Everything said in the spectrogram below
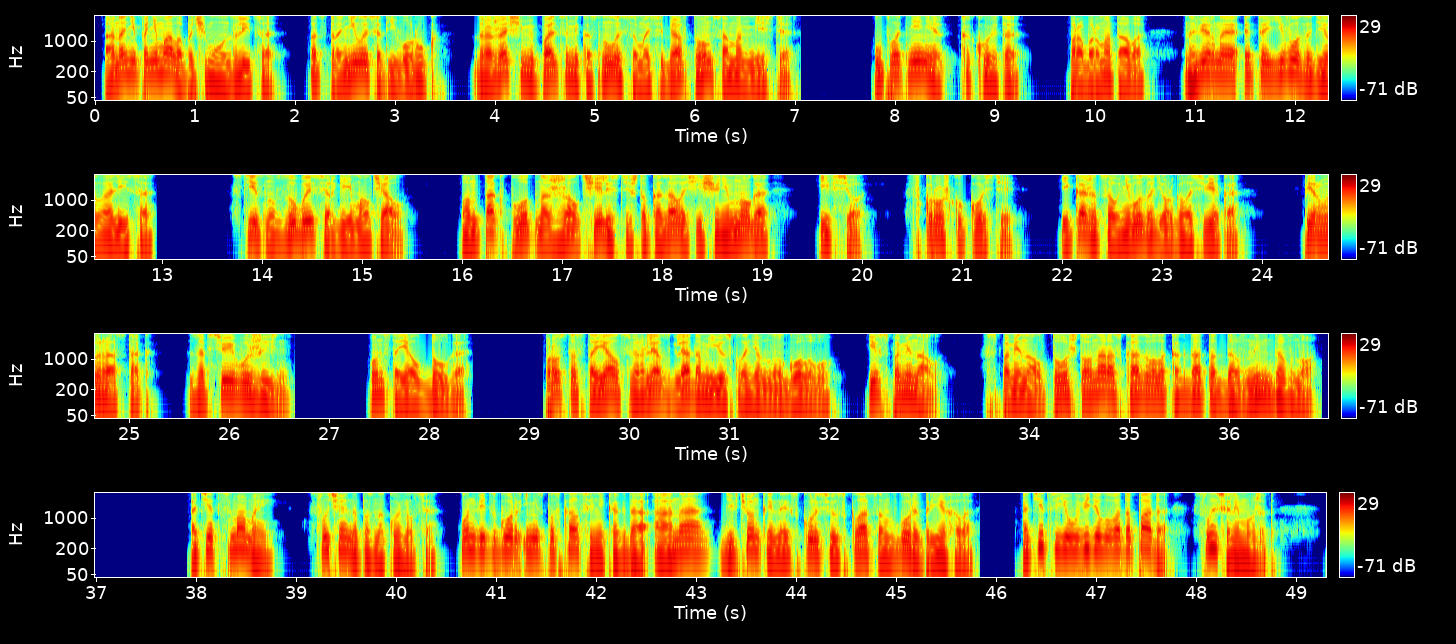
Она не понимала, почему он злится. Отстранилась от его рук. дрожащими пальцами коснулась сама себя в том самом месте. «Уплотнение какое-то», – пробормотала. «Наверное, это его задела Алиса». Стиснув зубы, Сергей молчал. Он так плотно сжал челюсти, что казалось еще немного, и все, в крошку кости. И кажется, у него задергалось века. Первый раз так, за всю его жизнь. Он стоял долго. Просто стоял, сверля взглядом ее склоненную голову. И вспоминал. Вспоминал то, что она рассказывала когда-то давным-давно. Отец с мамой случайно познакомился. Он ведь с гор и не спускался никогда, а она девчонкой на экскурсию с классом в горы приехала. Отец ее увидел у водопада, слышали, может.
